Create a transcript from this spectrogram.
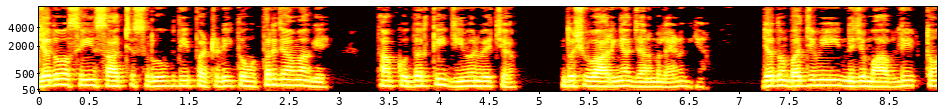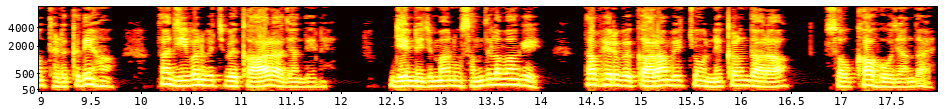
ਜਦੋਂ ਅਸੀਂ ਸੱਚ ਸਰੂਪ ਦੀ ਪਟੜੀ ਤੋਂ ਉਤਰ ਜਾਵਾਂਗੇ ਤਾਂ ਕੁਦਰਤੀ ਜੀਵਨ ਵਿੱਚ ਦੁਸ਼ਵਾਰੀਆਂ ਜਨਮ ਲੈਣਗੀਆਂ। ਜਦੋਂ ਬੱਜਵੀਂ ਨਿਜਮਾਵਲੀ ਤੋਂ ਥਿੜਕਦੇ ਹਾਂ, ਤਾਂ ਜੀਵਨ ਵਿੱਚ ਵਿਕਾਰ ਆ ਜਾਂਦੇ ਨੇ। ਜੇ ਨਿਜਮਾਂ ਨੂੰ ਸਮਝ ਲਵਾਂਗੇ, ਤਾਂ ਫਿਰ ਵਿਕਾਰਾਂ ਵਿੱਚੋਂ ਨਿਕਲਣ ਦਾ ਰਾਹ ਸੌਖਾ ਹੋ ਜਾਂਦਾ ਹੈ।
